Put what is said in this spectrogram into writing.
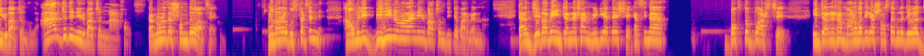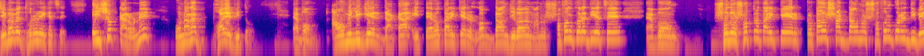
নির্বাচন হলো। আর যদি নির্বাচন না হয়, কারণ ওনাদের সন্দেহ আছে এখন। ওনারা বুঝতে পারছেন, আওয়ামী লীগ বিহীন ওনারা নির্বাচন দিতে পারবেন না। কারণ যেভাবে ইন্টারন্যাশনাল মিডিয়াতে শেখ হাসিনা বক্তব্য আসছে ইন্টারন্যাশনাল মানবাধিকার সংস্থাগুলো যেভাবে যেভাবে ধরে রেখেছে, এইসব কারণে ওনারা ভয়ে ভীত। এবং আওয়ামী লীগের ডাকা এই তেরো তারিখের লকডাউন যেভাবে মানুষ সফল করে দিয়েছে এবং ষোলো, সতেরো তারিখের টোটাল শাটডাউনও সফল করে দিবে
